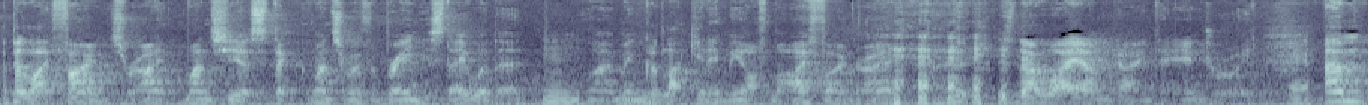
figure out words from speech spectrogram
a bit like phones, right? Once you stick, once you have a brand, you stay with it. Hmm. Like, I mean, hmm. good luck getting me off my iPhone, right? There's no way I'm going to Android. Yeah. Um,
